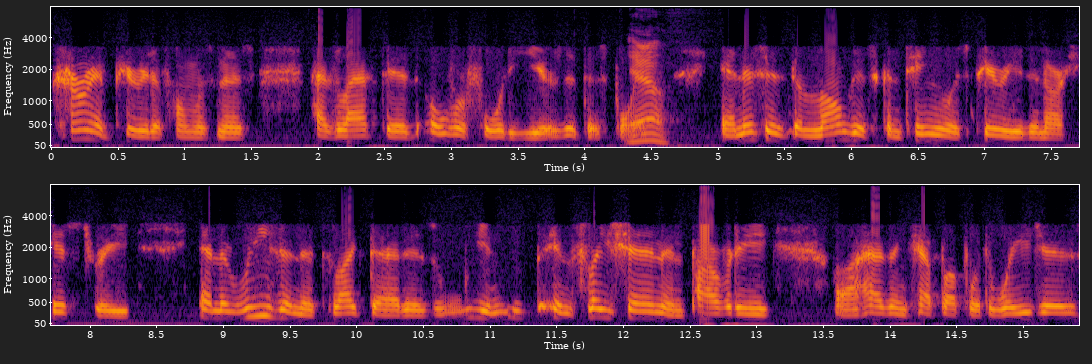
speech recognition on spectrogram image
current period of homelessness has lasted over 40 years at this point. Yeah. And this is the longest continuous period in our history. And the reason it's like that is inflation and poverty uh, hasn't kept up with wages,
